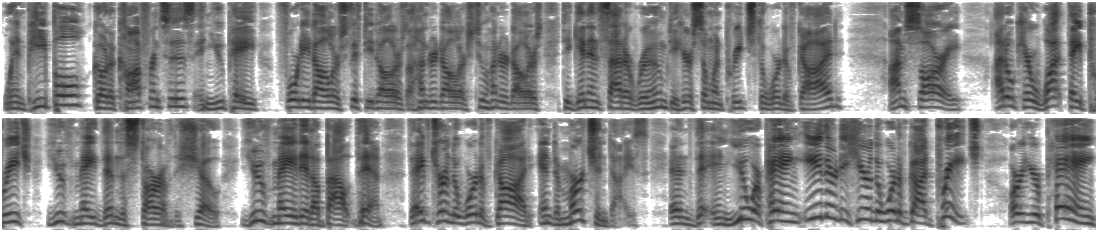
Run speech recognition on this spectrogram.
when people go to conferences and you pay $40, $50, $100, $200 to get inside a room to hear someone preach the word of God, I'm sorry. I don't care what they preach. You've made them the star of the show. You've made it about them. They've turned the word of God into merchandise and, the, and you are paying either to hear the word of God preached or you're paying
